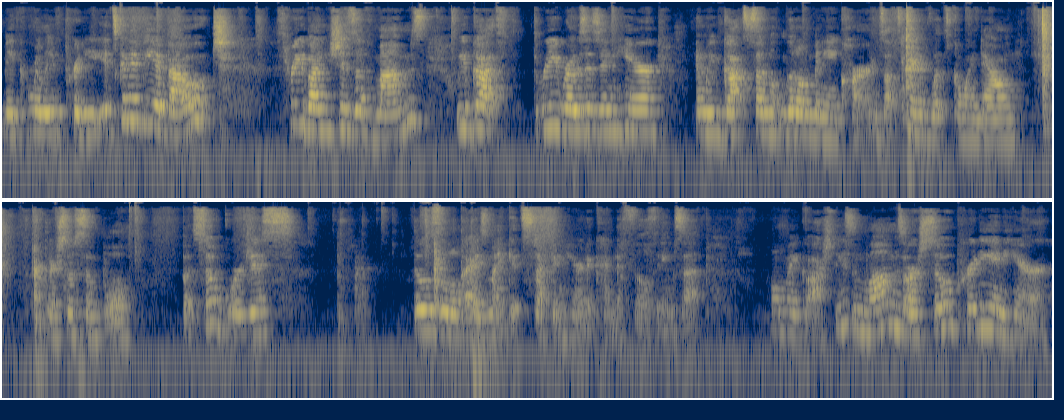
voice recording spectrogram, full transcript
make really pretty. It's gonna be about three bunches of mums. We've got three roses in here and we've got some little mini carns. That's kind of what's going down. They're so simple, but so gorgeous. Those little guys might get stuck in here to kind of fill things up. Oh my gosh, these mums are so pretty in here.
